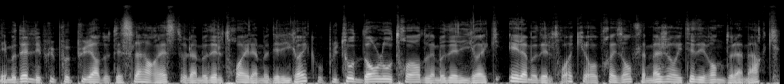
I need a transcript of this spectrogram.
Les modèles les plus populaires de Tesla restent la Model 3 et la Model Y, ou plutôt dans l'autre ordre la Model Y et la Model 3 qui représentent la majorité des ventes de la marque.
